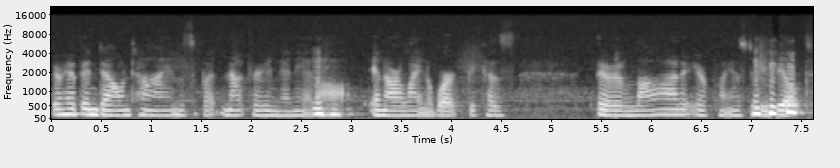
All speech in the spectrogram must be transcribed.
There have been down times, but not very many at Mhm. all in our line of work because there are a lot of airplanes to be built.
